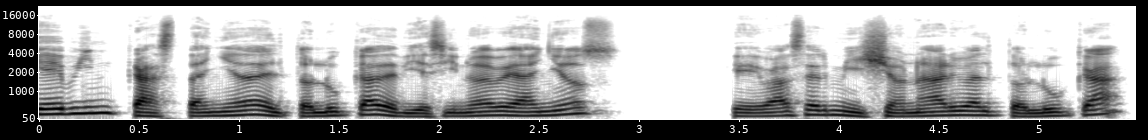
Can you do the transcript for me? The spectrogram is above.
Kevin Castañeda del Toluca de 19 años, que va a ser millonario al Toluca,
